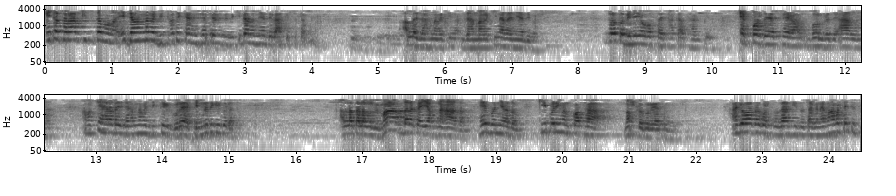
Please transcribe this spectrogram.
এটা ছাড়া আর কিছু চাবো না। এই জাহান্নামের ভিতরে থেকে আমি সেটা দিদি কিনারা নিয়ে দিলে আর কিছু চাবো না। আল্লাহ জাহান্নামের কিনারা জাহান্নামের কিনারায় নিয়ে দিবে যতদিন এই অবস্থায় থাকা থাকবে, এক পর্যায়ে বলবে যে আল্লাহ আমার চেহারাটা এই জাহান্নামের দিক থেকে ঘুরে ভিন্ন দিকে ঘুরে আল্লাহ তালা বলবে, মা আব্দারা কাই আপনা আদম? হে বনি আদম, কি পরিমাণ কথা নষ্ট করিয়া তুমি? আগে ওয়াদা করছ, যার কিছু থাকে না, এখন আবার চাইতেছ?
